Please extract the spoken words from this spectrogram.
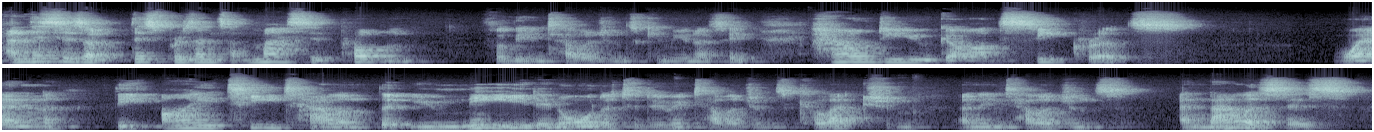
And this, is a, this presents a massive problem for the intelligence community. How do you guard secrets when the IT talent that you need in order to do intelligence collection and intelligence analysis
